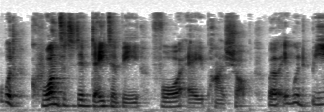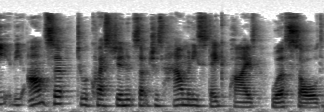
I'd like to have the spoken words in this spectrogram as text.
what would quantitative data be for a pie shop? Well, it would be the answer to a question such as how many steak pies were sold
